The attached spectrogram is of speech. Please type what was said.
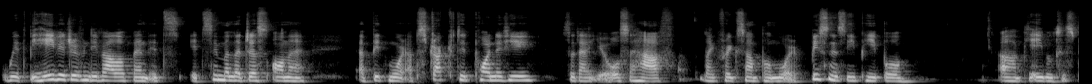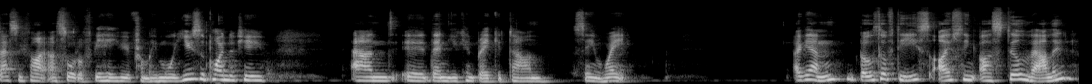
with behavior driven development, it's it's similar just on a, a bit more abstracted point of view, so that you also have, like for example, more businessy people uh, be able to specify a sort of behavior from a more user point of view. And uh, then you can break it down same way. Again, both of these I think are still valid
